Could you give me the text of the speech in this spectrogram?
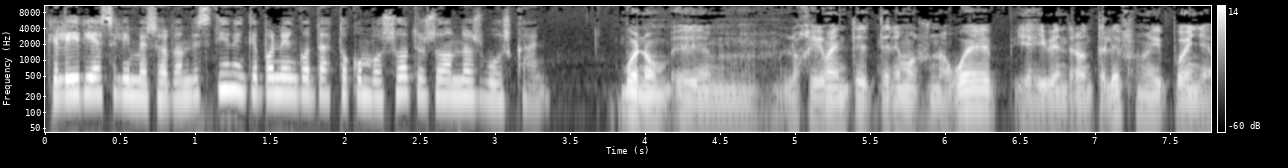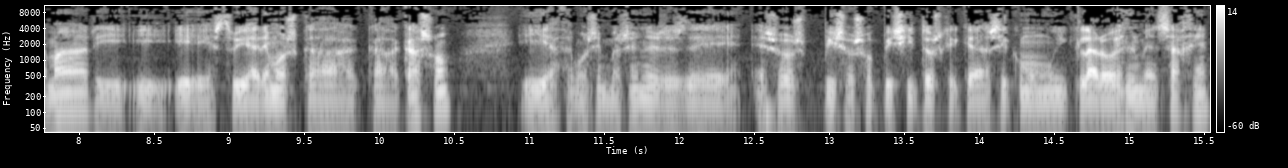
¿Qué le dirías al inversor? ¿Dónde se tienen que poner en contacto con vosotros o dónde os buscan? Bueno, em, lógicamente tenemos una web y ahí vendrá un teléfono y pueden llamar y, estudiaremos cada, cada, caso y hacemos inversiones desde esos pisos o pisitos que queda así como muy claro el mensaje,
